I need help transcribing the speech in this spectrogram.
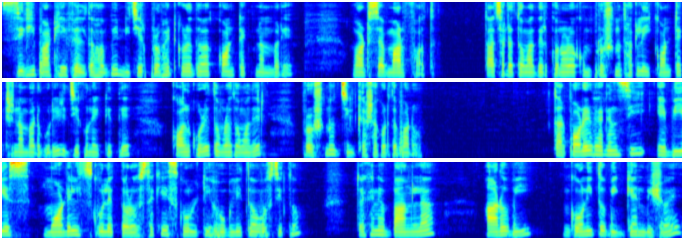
সিভি পাঠিয়ে ফেলতে হবে। নিচের প্রোভাইড করে দেওয়া কন্ট্যাক্ট নাম্বারে, হোয়াটসঅ্যাপ মারফত। তাছাড়া তোমাদের কোনো রকম প্রশ্ন থাকলে এই কন্ট্যাক্ট নাম্বারগুলির যে কোনো একটিতে কল করে তোমরা তোমাদের প্রশ্ন জিজ্ঞাসা করতে পারো। তারপরের ভ্যাকেন্সি এবিএস মডেল স্কুলের তরফ থেকে স্কুলটি হুগলিতে অবস্থিত। তো এখানে বাংলা, আরবি, গণিত, বিজ্ঞান বিষয়ে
